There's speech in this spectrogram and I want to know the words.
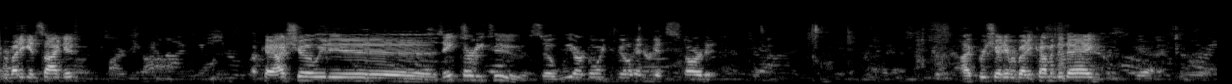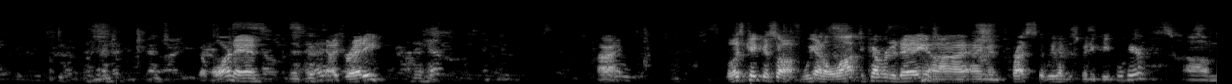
Everybody get signed in? Okay, I show it is eight thirty-two, so we are going to go ahead and get started. I appreciate everybody coming today. Good morning. Guys ready? All right. Well, let's kick this off. We got a lot to cover today. Uh, I'm impressed that we have this many people here. Um,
